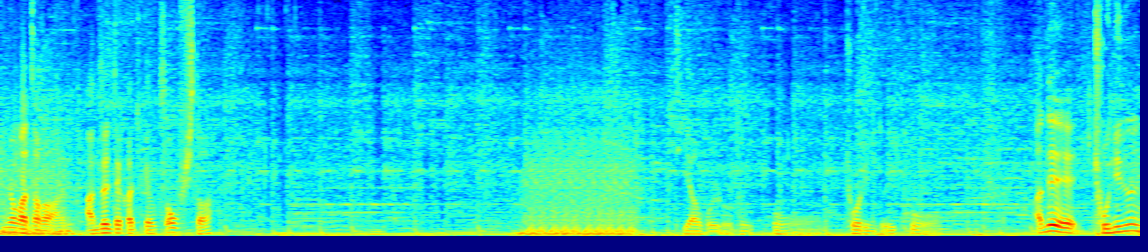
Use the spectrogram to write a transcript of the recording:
10년 가다가 안, 안될 때까지 계속 써봅시다. 디아볼로도 있고 조림도 있고. 아 근데 조니는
